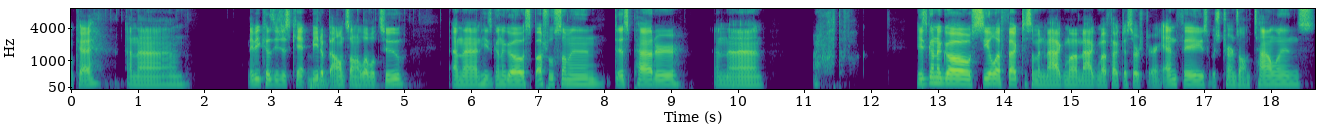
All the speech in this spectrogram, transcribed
Okay, and then maybe because he just can't beat a bounce on a level two, and then he's gonna go special summon, Dispatter, and then what the fuck? He's gonna go seal effect to summon magma, magma effect to search during end phase, which turns on talons.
